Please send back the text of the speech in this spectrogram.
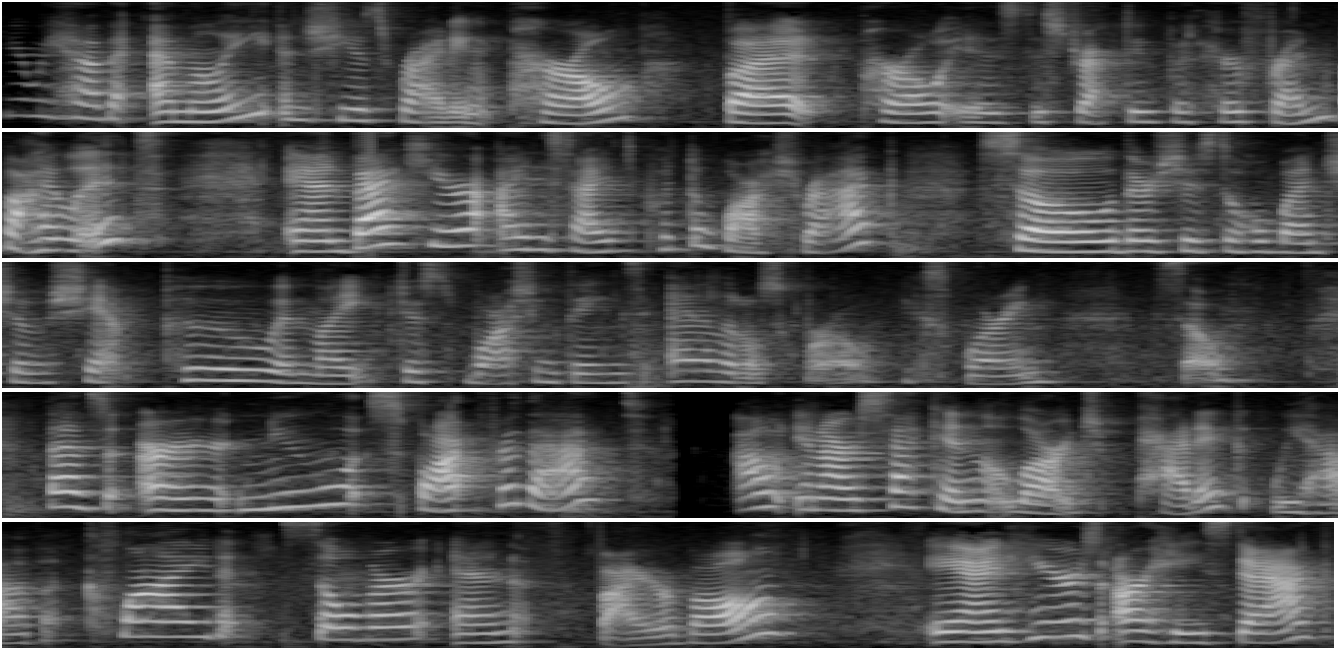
Here we have Emily, and she is riding Pearl, but Pearl is distracted with her friend Violet. And back here, I decided to put the wash rack. So there's just a whole bunch of shampoo and like just washing things and a little squirrel exploring. So that's our new spot for that. Out in our second large paddock, we have Clyde, Silver, and Fireball. And here's our haystack.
